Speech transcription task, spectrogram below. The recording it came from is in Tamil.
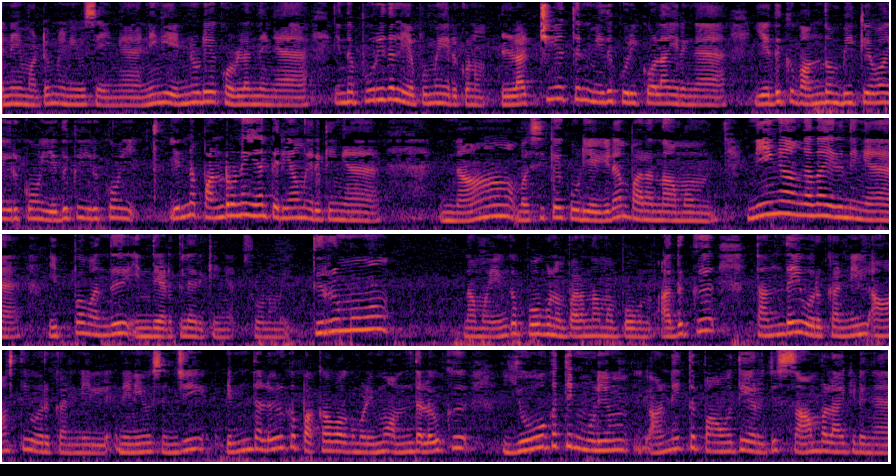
என்னை மட்டும் நினைவு செய்யுங்க. நீங்கள் என்னுடைய குழந்தைங்க. இந்த புரிதல் எப்பவுமே இருக்கணும். லட்சியத்தின் மீது குறிக்கோளாக இருங்க. எதுக்கு வந்தோம் பிகேவாக இருக்கோம் எதுக்கு இருக்கோம் என்ன பண்ணுறோன்னே ஏன் தெரியாமல் இருக்கீங்க? நான் வசிக்கக்கூடிய இடம் பரந்தாமம். நீங்கள் அங்கே தான் இருந்தீங்க. இப்போ வந்து இந்த இடத்துல இருக்கீங்க. ஸோ நம்ம திரும்பவும் நம்ம எங்கே போகணும்? பரந்தாமம் போகணும். அதுக்கு தந்தை ஒரு கண்ணில் ஆஸ்தி ஒரு கண்ணில் நினைவு செஞ்சு எந்த அளவுக்கு பக்காவாக முடியுமோ அந்த அளவுக்கு யோகத்தின் மூலியம் அனைத்து பாவத்தையும் எரிஞ்சு சாம்பலாக்கிடுங்க.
